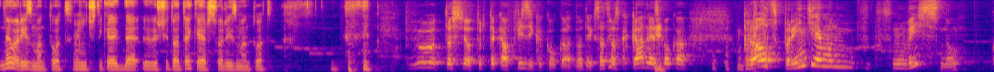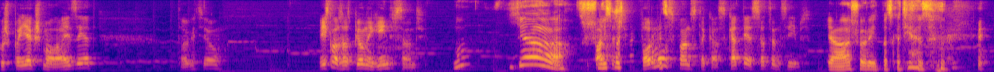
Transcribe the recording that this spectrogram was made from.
nevar izmantot. Viņš tikai šo te kers var izmantot. Nu, Tas jau tur tā kā fizika kaut kāda notiek. Es atceros, ka kādreiz kaut kā brauc par riņķiem un, un viss. Nu, kurš pa iekšmalu aiziet? Tagad jau izklausās pilnīgi interesanti. Nu, jā, Pats esmu formulas fans, tā kā skaties sacensības. Jā, šorīt paskatījos.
